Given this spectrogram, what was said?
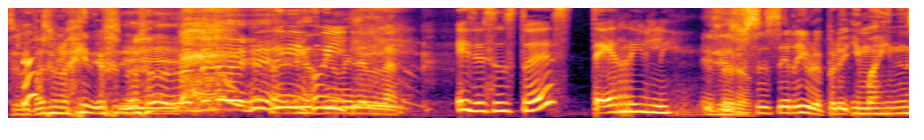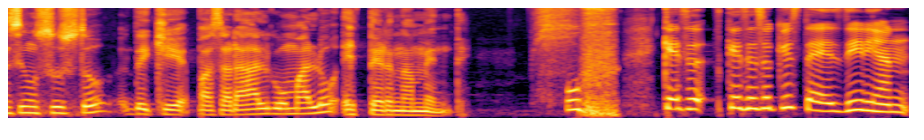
Se le pasa uno ay, Dios, no, no, ¿dónde lo dejé? Sí, uy. Ese susto es terrible. Es Ese susto es terrible, pero imagínense un susto de que pasará algo malo eternamente. Uf, ¿qué es, qué es eso que ustedes dirían?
